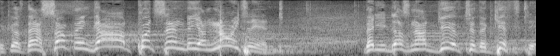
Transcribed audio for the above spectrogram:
Because there's something God puts in the anointed that He does not give to the gifted.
